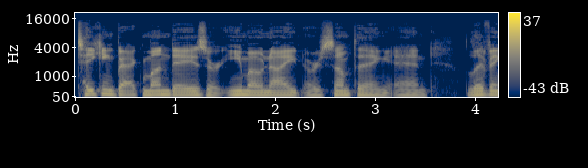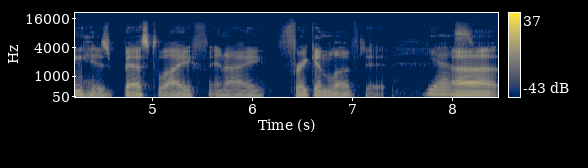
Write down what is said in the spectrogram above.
taking back Mondays or emo night or something and living his best life and I freaking loved it. Yes. Uh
